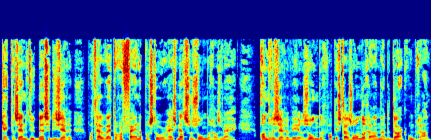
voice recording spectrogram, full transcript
kijk, er zijn natuurlijk mensen die zeggen: Wat hebben wij toch een fijne pastoor? Hij is net zo zondig als wij. Anderen zeggen weer: Zondig, wat is daar zondig aan naar de darkroom gaan?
